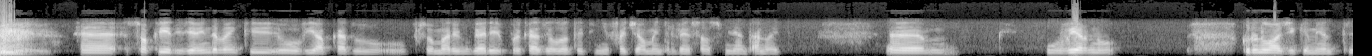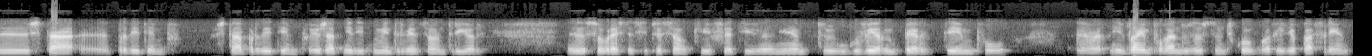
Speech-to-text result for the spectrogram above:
Uh, só queria dizer, ainda bem que eu ouvi há bocado o, o professor Mário Nogueira, por acaso ele ontem tinha feito já uma intervenção semelhante à noite. Uh, o governo, cronologicamente, está a perder tempo. Está a perder tempo. Eu já tinha dito numa intervenção anterior sobre esta situação que efetivamente o governo perde tempo uh, e vai empurrando os assuntos com a barriga para a frente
